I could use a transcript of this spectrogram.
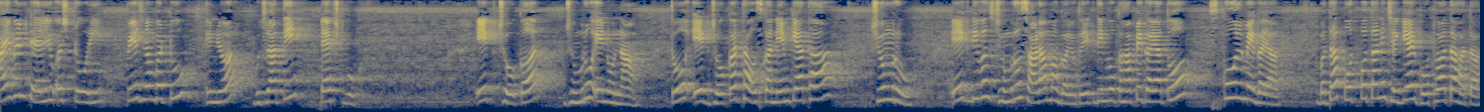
I will tell you a story page number two in your Gujarati text book एक झोकर झुमरू एनु नाम। तो एक झोकर था, उसका नेम क्या था? झुमरू। एक दिवस झुमरू साड़ा में गयो तो एक दिन वो कहाँ पे गया? तो स्कूल में गया। બધા પોતપોતાની જગ્યાએ ગોઠવાતા હતા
